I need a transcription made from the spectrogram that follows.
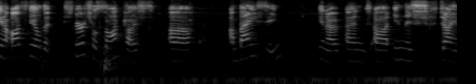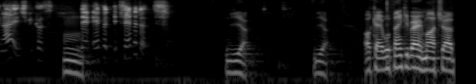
you know, I feel that spiritual signposts are amazing, you know, and uh, in this day and age because Mm. they're it's evidence. Yeah. Yeah. Okay, well, thank you very much. I,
